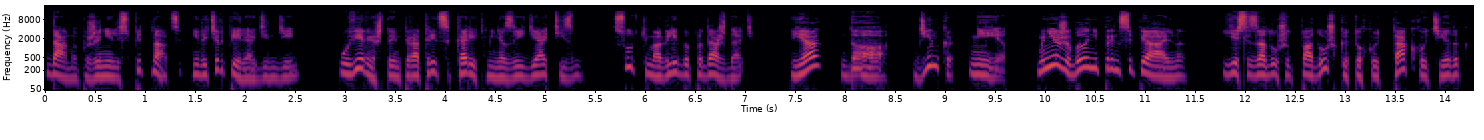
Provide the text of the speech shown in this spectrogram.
Да, мы поженились в 15, не дотерпели один день. Уверен, что императрица корит меня за идиотизм. Сутки могли бы подождать. Я? Да. Динка? Нет. Мне же было не принципиально. Если задушат подушкой, то хоть так, хоть эдак.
